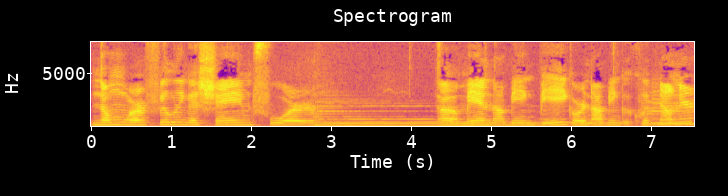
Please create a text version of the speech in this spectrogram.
No more feeling ashamed for a man not being big or not being equipped down there.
